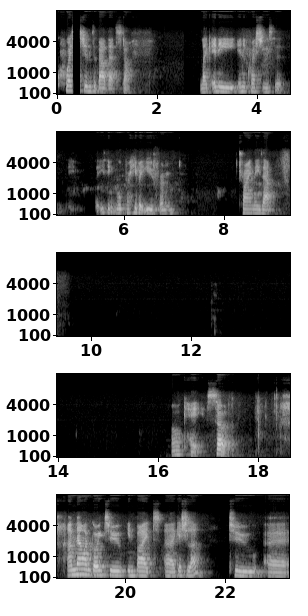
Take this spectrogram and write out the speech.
questions about that stuff? Like any any questions that that you think will prohibit you from trying these out? Okay, so um, now I'm going to invite uh, Geshe-la to uh,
